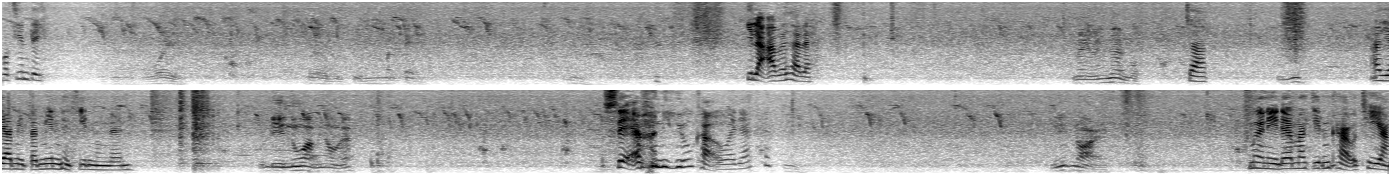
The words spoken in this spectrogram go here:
บอกกินติโอ้ยเออไปกินมันเต็มกีฬาเอาไปใส่เลยไม่ไม่เงื่อนบ่จากอืมเอายามิตามินให้กินมึงได้นี่คุณดีนัวพี่น้องเอ้ยแสบวันนี้หิวเขาววะจ๊ะ นิดหน่อยมื่อนี้ได้มากินข้าวเที่ยง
